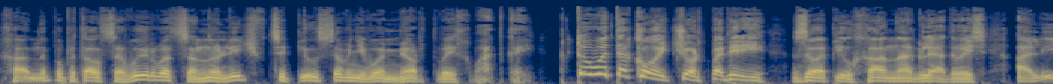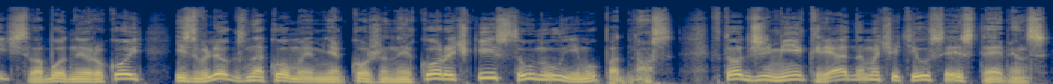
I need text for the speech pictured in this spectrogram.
Ханна попытался вырваться, но Лич вцепился в него мертвой хваткой. «Кто вы такой, черт побери?» — завопил Ханна, оглядываясь, а Лич свободной рукой извлек знакомые мне кожаные корочки и сунул ему под нос. В тот же миг рядом очутился и Стеббинс.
